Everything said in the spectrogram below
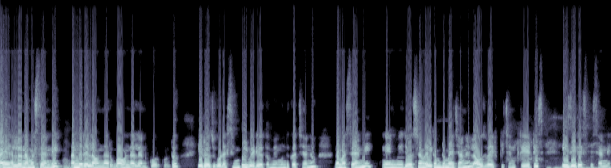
హాయ్ హలో నమస్తే అండి. అందరు ఎలా ఉన్నారు? బాగుండాలి అని కోరుకుంటూ ఈరోజు కూడా సింపుల్ వీడియోతో మీ ముందుకు వచ్చాను. నమస్తే అండి. నేను మీ చూసిన welcome to my channel house wife kitchen creatives. Easy recipes అండి.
